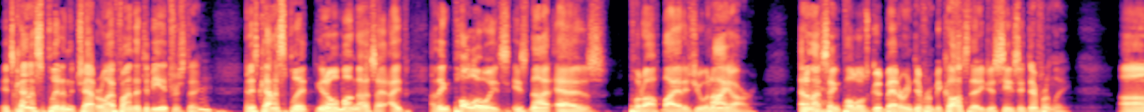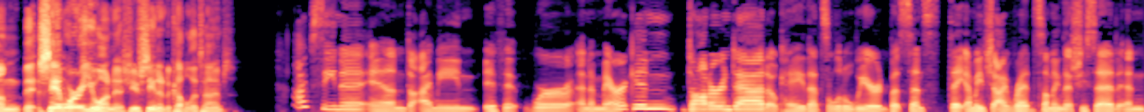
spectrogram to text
It's kind of split in the chat room. I find that to be interesting. Hmm. And it's kind of split, you know, among us. I, I, I think Polo is, is not as put off by it as you and I are. And I'm not saying Polo's good, bad, or indifferent because of that. He just sees it differently. Um, Sam, where are you on this? You've seen it a couple of times. I've seen it, and I mean, if it were an American daughter and dad, okay, that's a little weird. But since they, I mean, I read something that she said, and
